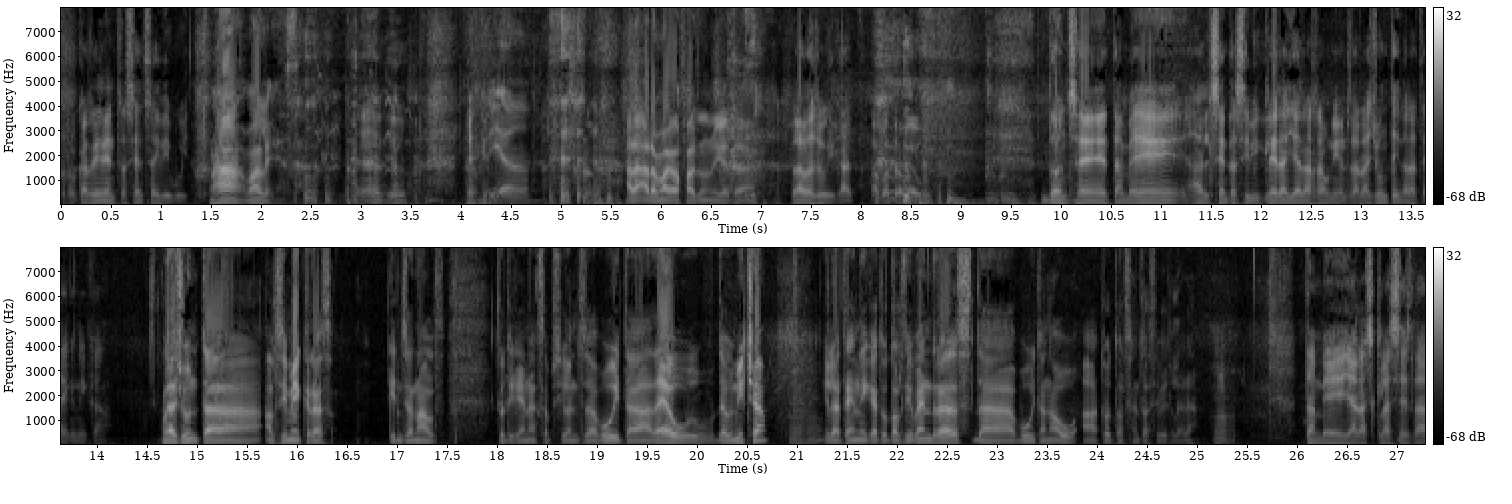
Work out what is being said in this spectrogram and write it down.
Però carrer entre 16 i 18. Ah, vale. Eh, Dia. Ara, ara m'ha agafat una miqueta. L'ha desubicat. A contrapeu. Doncs eh, també al centre cívic Lera hi ha les reunions de la Junta i de la Tècnica. La Junta, els dimecres quinzenals, tot i que hi ha excepcions de 8 a 10, 10 i mitja, Uh -huh. i la tècnica tots els divendres de 8 a 9 a tot el centre cívic Lera. Mm. També hi ha les classes de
